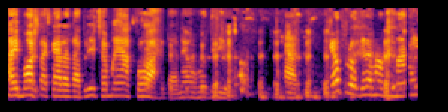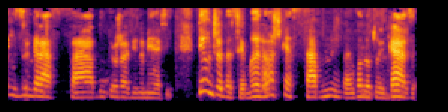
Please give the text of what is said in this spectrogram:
Aí mostra a cara da Brit, a mãe acorda, né, o Rodrigo? É o programa mais engraçado que eu já vi na minha vida. Tem um dia da semana, eu acho que é sábado, não me engano, quando eu estou em casa,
